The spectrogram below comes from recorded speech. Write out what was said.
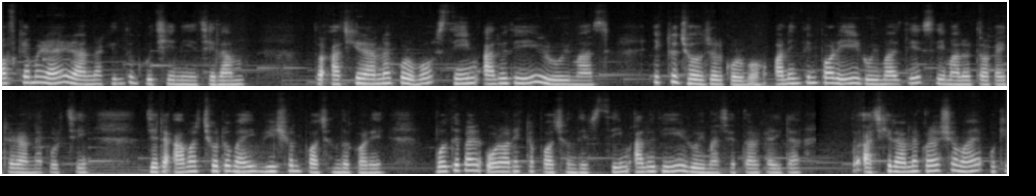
অফ ক্যামেরায় রান্না কিন্তু গুছিয়ে নিয়েছিলাম। তো আজকে রান্না করব সিম আলু দিয়ে রুই মাছ। একটু ঝোল ঝোল করব। অনেকদিন পরেই রুই মাছ দিয়ে সিম আলুর তরকারিটা রান্না করছি, যেটা আমার ছোট ভাই ভীষণ পছন্দ করে। বলতে পারেন ওর অনেকটা পছন্দের সিম আলু দিয়ে রুই মাছের তরকারিটা। তো আজকে রান্না করার সময় ওকে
